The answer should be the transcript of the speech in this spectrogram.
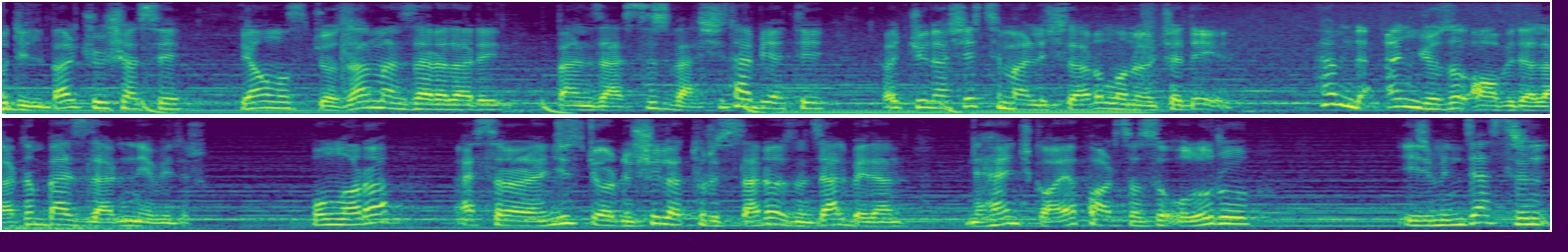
bu dilbər güşəsi yalnız gözəl mənzərələri, bənzərsiz vəhşi təbiəti və günəşli çimərlikləri olan ölkə deyil, həm də ən gözəl abidələrdən bəzilərinin evidir. Bunlara əsrarəngiz görünüşü ilə turistləri özünə cəlb edən nəhəng qaya parçası Uluru 20-ci əsrin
